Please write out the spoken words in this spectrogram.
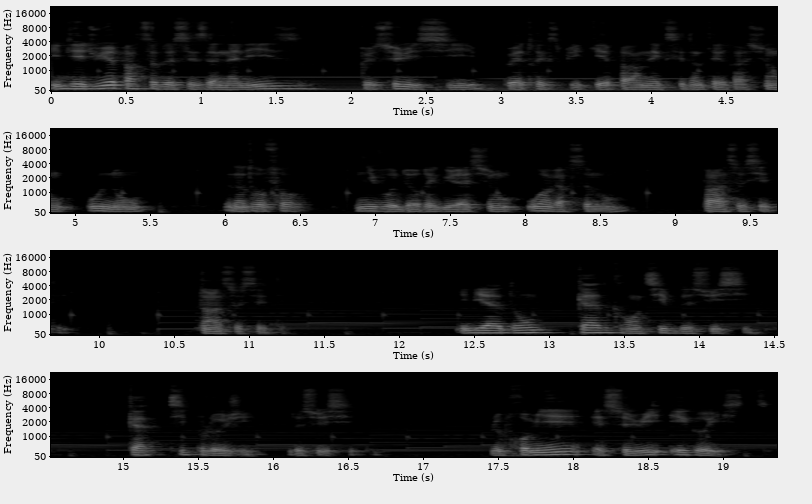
Il déduit à partir de ces analyses que celui-ci peut être expliqué par un excès d'intégration ou non, ou d'un trop fort niveau de régulation ou inversement par la société dans la société. Il y a donc quatre grands types de suicide, quatre typologies de suicide. Le premier est celui égoïste,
